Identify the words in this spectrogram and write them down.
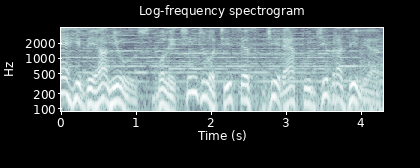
RBA News, Boletim de Notícias, direto de Brasília.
